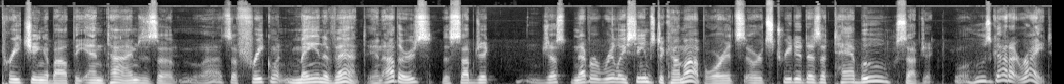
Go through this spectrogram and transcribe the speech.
preaching about the end times is a well, it's a frequent main event. In others, the subject just never really seems to come up, or it's or it's treated as a taboo subject. Well, who's got it right?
